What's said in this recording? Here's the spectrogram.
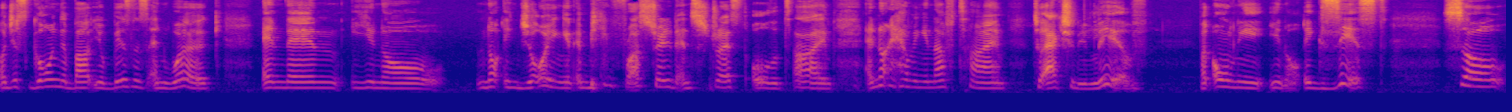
or just going about your business and work and then you know not enjoying it and being frustrated and stressed all the time and not having enough time to actually live but only you know exist. So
